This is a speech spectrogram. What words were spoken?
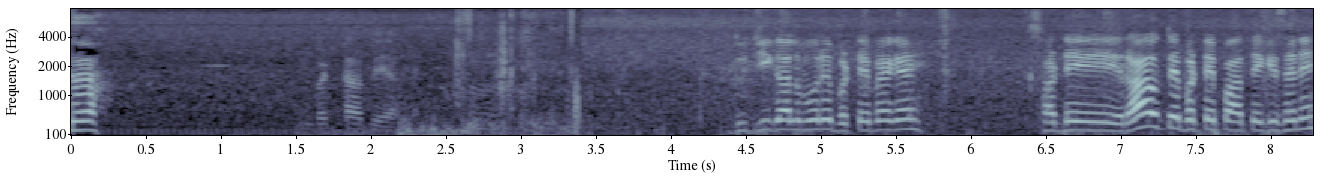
ਕੀ ਹੋਇਆ? ਬੱਟਾ ਪਿਆ। ਦੂਜੀ ਗੱਲ ਮੋਰੇ ਬੱਟੇ ਪੈ ਗਏ। ਸਾਡੇ ਰਾਹ ਉੱਤੇ ਬੱਟੇ ਪਾਤੇ ਕਿਸੇ ਨੇ।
